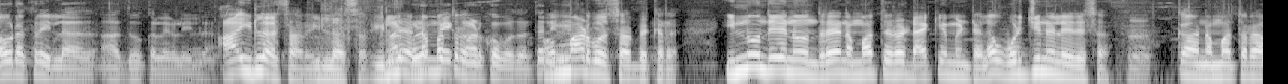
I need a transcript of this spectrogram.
ಅವ್ರ ಹತ್ರ ಇಲ್ಲ ಅದು ದಾಖಲೆಗಳಿಲ್ಲ ಆ, ಇಲ್ಲ ಸರ್ ಇಲ್ಲ ಸರ್. ಇಲ್ಲ ನಮ್ಮ ಹತ್ರ ಮಾಡ್ಕೋಬೋದು ಅಂತ ಮಾಡ್ಬೋದು ಸರ್ ಬೇಕಾದ್ರೆ. ಇನ್ನೊಂದು ಏನು ಅಂದರೆ ನಮ್ಮ ಹತ್ರ ಇರೋ ಡಾಕ್ಯುಮೆಂಟ್ ಎಲ್ಲ ಒರಿಜಿನಲ್ ಇದೆ ಸರ್. ಕ- ನಮ್ಮ ಹತ್ರ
